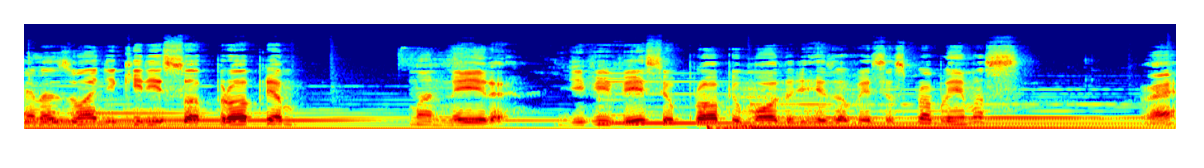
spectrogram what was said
elas vão adquirir sua própria maneira de viver seu próprio modo de resolver seus problemas, né?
